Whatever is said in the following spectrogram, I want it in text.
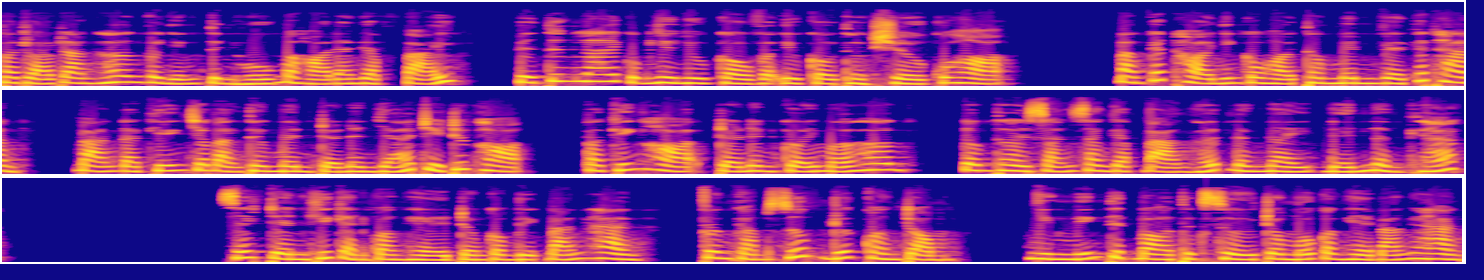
và rõ ràng hơn về những tình huống mà họ đang gặp phải, về tương lai cũng như nhu cầu và yêu cầu thực sự của họ. Bằng cách hỏi những câu hỏi thông minh về khách hàng, bạn đã khiến cho bản thân mình trở nên giá trị trước họ và khiến họ trở nên cởi mở hơn, đồng thời sẵn sàng gặp bạn hết lần này đến lần khác. Xét trên khía cạnh quan hệ trong công việc bán hàng, phần cảm xúc rất quan trọng, nhưng miếng thịt bò thực sự trong mối quan hệ bán hàng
